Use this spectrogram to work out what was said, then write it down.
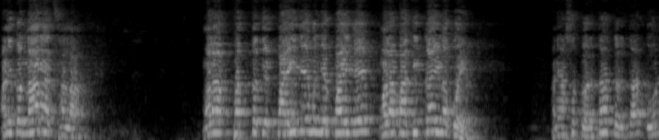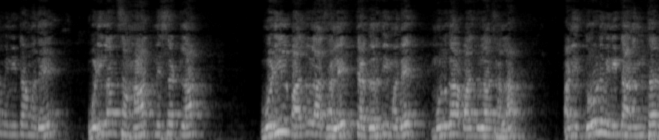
आणि तो नाराज झाला. मला फक्त ते पाहिजे म्हणजे पाहिजे मला बाकी काही नकोय. आणि असं करता करता दोन मिनिटामध्ये वडिलांचा हात निसटला. वडील बाजूला झाले त्या गर्दीमध्ये मुलगा बाजूला झाला. आणि दोन मिनिटानंतर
